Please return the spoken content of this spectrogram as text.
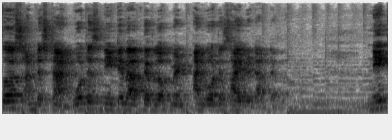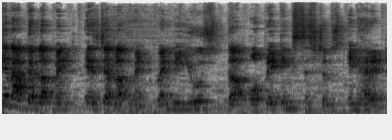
first understand what is native app development and what is hybrid app development. Native app development is development when we use the operating systems inherent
